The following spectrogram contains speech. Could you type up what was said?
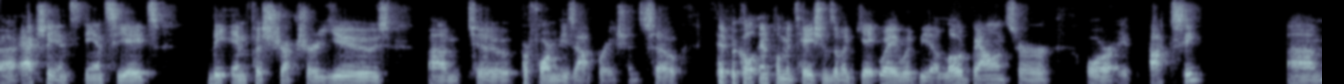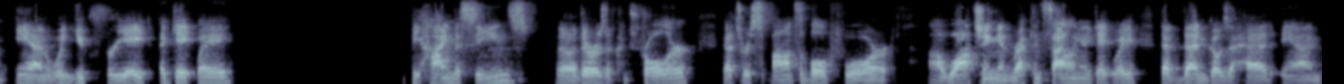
uh, actually instantiates the infrastructure used um, to perform these operations. So typical implementations of a gateway would be a load balancer or a proxy. Um, and when you create a gateway, behind the scenes, uh, there is a controller that's responsible for uh, watching and reconciling a gateway that then goes ahead and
